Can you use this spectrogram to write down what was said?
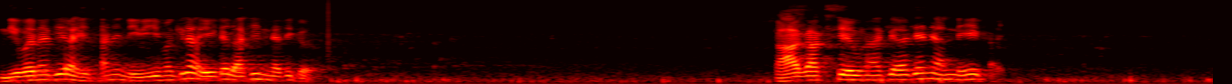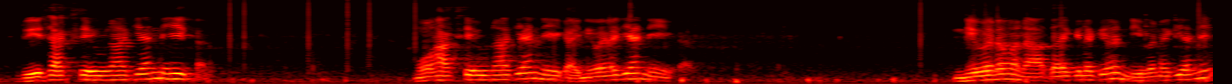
නිවන කියලා හිතන්නේ නිවීම කියලා ඒක දකින්න නැතික. රාගක්ෂය වුණා කියලා කියන්නේ අන්න ඒකයි. ද්වේෂක්ෂය වුණා කියන්නේ ඒකයි. මෝහක්ෂය වුණා කියන්නේ ඒකයි. නිවන කියන්නේ ඒකයි. නිවනම නාතය කියලා කියන නිවන කියන්නේ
